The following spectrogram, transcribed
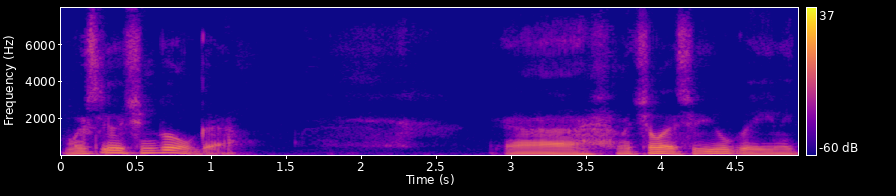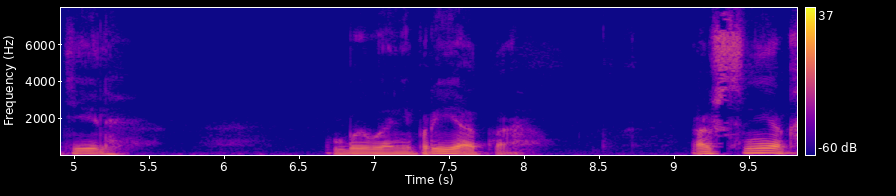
Мы шли очень долго. А, началась юга и метель. Было неприятно. Аж снег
